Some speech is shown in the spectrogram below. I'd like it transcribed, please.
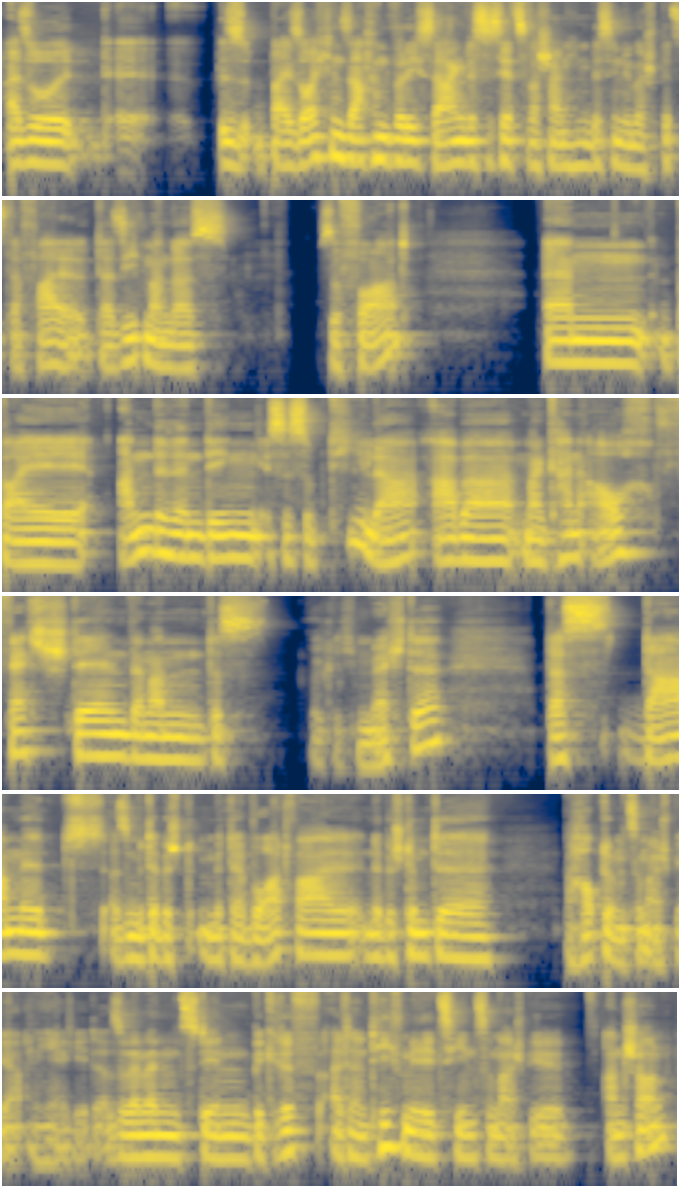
Also äh, bei solchen Sachen würde ich sagen, das ist jetzt wahrscheinlich ein bisschen überspitzter Fall. Da sieht man das sofort. Ähm, bei anderen Dingen ist es subtiler, aber man kann auch feststellen, wenn man das wirklich möchte, dass damit, also mit der, mit der Wortwahl eine bestimmte Behauptung zum Beispiel einhergeht. Also wenn wir uns den Begriff Alternativmedizin zum Beispiel anschauen,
